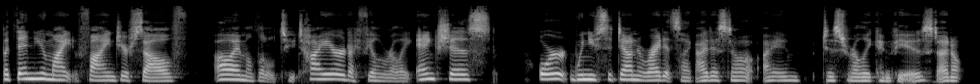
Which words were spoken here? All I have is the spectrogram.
But then you might find yourself, oh, I'm a little too tired. I feel really anxious. Or when you sit down to write, it's like, I just don't, I'm just really confused. I don't,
